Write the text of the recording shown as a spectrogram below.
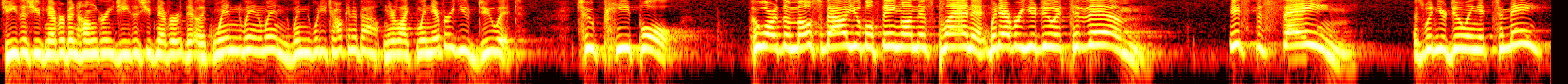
Jesus, you've never been hungry. Jesus, you've never, they're like, when, when, when, when, what are you talking about? And they're like, whenever you do it to people who are the most valuable thing on this planet, whenever you do it to them, it's the same. as when you're doing it to me.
